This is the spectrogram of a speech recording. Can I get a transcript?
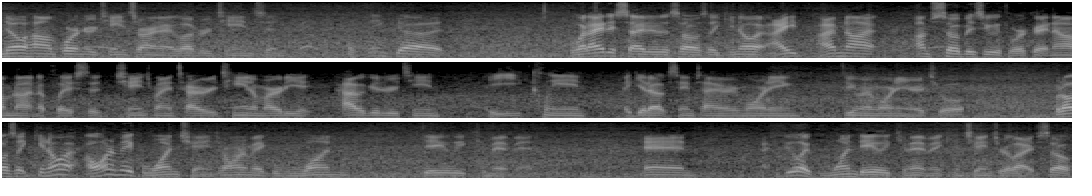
know how important routines are, and I love routines. And I think uh, what I decided is I was like, you know what, I I'm not I'm so busy with work right now. I'm not in a place to change my entire routine. I'm already have a good routine. I eat clean. I get up same time every morning, do my morning ritual. But I was like, you know what? I want to make one change. I want to make one daily commitment. And I feel like one daily commitment can change your life. So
